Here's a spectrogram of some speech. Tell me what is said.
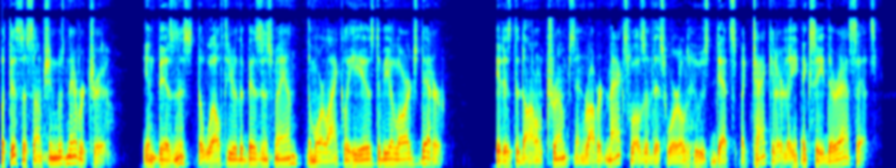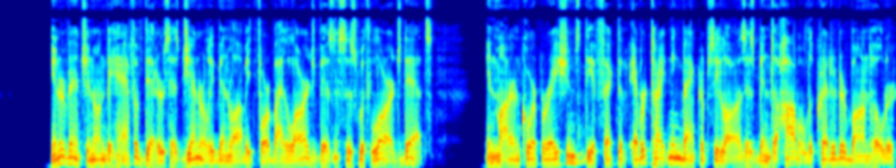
But this assumption was never true. In business, the wealthier the businessman, the more likely he is to be a large debtor. It is the Donald Trumps and Robert Maxwells of this world whose debts spectacularly exceed their assets. Intervention on behalf of debtors has generally been lobbied for by large businesses with large debts. In modern corporations, the effect of ever tightening bankruptcy laws has been to hobble the creditor bondholder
